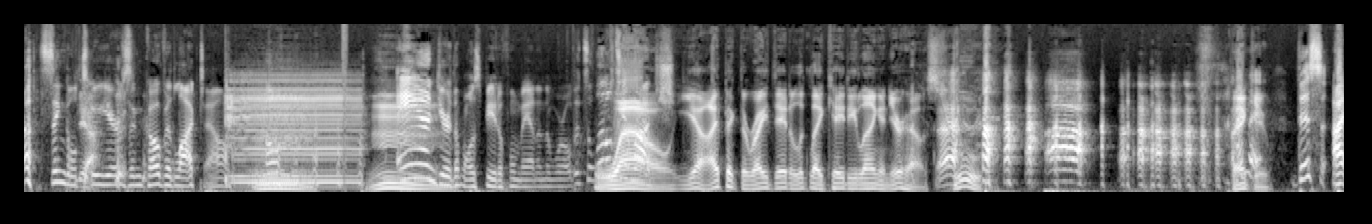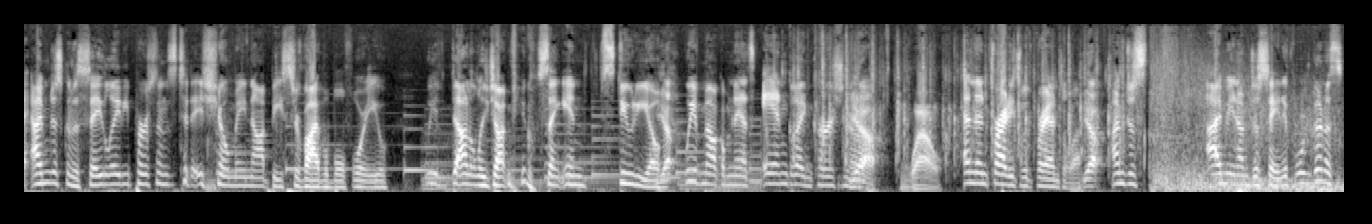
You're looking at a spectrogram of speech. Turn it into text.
not single Yeah. two years in COVID lockdown. Mm. Oh. And mm. you're the most beautiful man in the world. It's a little wow. too much. Yeah, I picked the right day to look like Katie Lang in your house. Ooh. Thank you. This I, I'm just gonna say, lady persons, today's show may not be survivable for you. We have Donnelly John Fugelsang in studio. Yep. We have Malcolm Nance and Glenn Kirschner. Yeah. Wow. And then Fridays with Frangela. Yep. I'm just, I mean, I'm just saying, if we're going to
